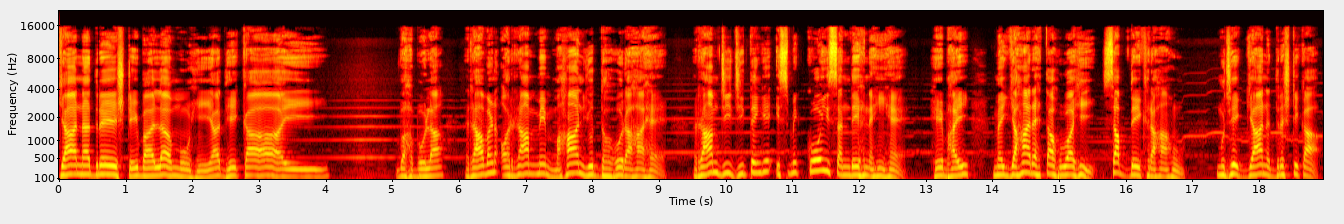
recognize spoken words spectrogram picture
ज्ञान दृष्टि बल मुहि अधिकाई। वह बोला रावण और राम में महान युद्ध हो रहा है। राम जी जीतेंगे, इसमें कोई संदेह नहीं है। हे भाई, मैं यहाँ रहता हुआ ही सब देख रहा हूँ। मुझे ज्ञान दृष्टि का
